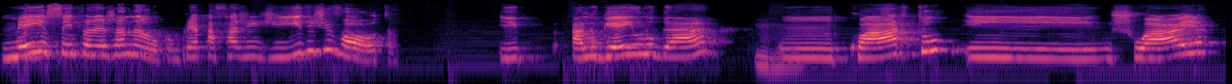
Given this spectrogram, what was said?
meio sem planejar, não. Comprei a passagem de ida e de volta. E aluguei um lugar, uhum. um quarto em Ushuaia,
